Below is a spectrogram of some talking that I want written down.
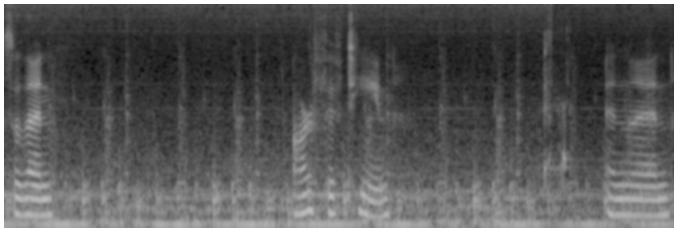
so then R15 and then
